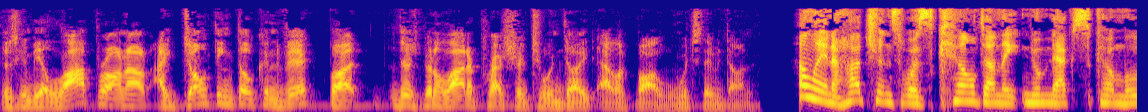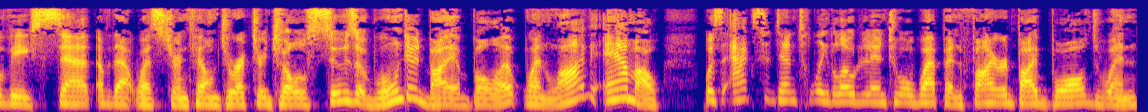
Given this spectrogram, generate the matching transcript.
There's going to be a lot brought out. I don't think they'll convict, but there's been a lot of pressure to indict Alec Baldwin, which they've done. Halyna Hutchins was killed on the New Mexico movie set of that Western film. Director Joel Souza wounded by a bullet when live ammo was accidentally loaded into a weapon fired by Baldwin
